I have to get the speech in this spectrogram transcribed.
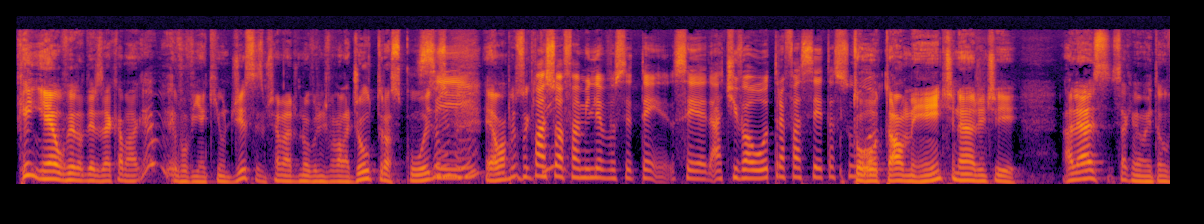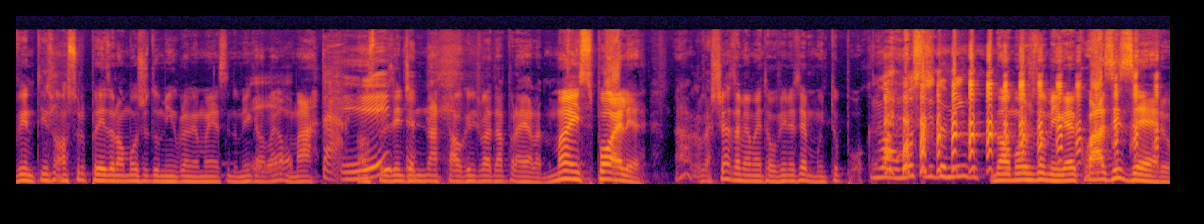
quem é o verdadeiro Zé Camargo? Eu, eu vou vir aqui um dia, se vocês me chamarem de novo, a gente vai falar de outras coisas. Sim. É uma pessoa que Com a sua família, você, tem, você ativa outra faceta sua. Totalmente, né? A gente. Aliás, sabe que minha mãe tá ouvindo? Tem uma surpresa no almoço de domingo pra minha mãe esse domingo, ela vai amar. Eita. Nosso presente de Natal que a gente vai dar pra ela. Mãe, spoiler! A chance da minha mãe estar ouvindo isso é muito pouca. No almoço de domingo. No almoço de domingo é quase zero.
